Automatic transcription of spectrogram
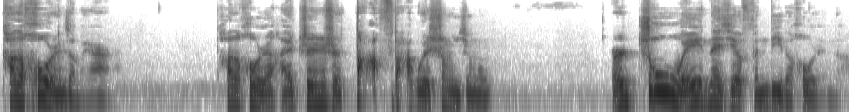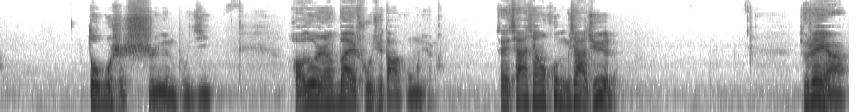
他的后人怎么样呢？他的后人还真是大富大贵，生意兴隆。而周围那些坟地的后人呢，都是时运不济，好多人外出去打工去了，在家乡混不下去了。就这样，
